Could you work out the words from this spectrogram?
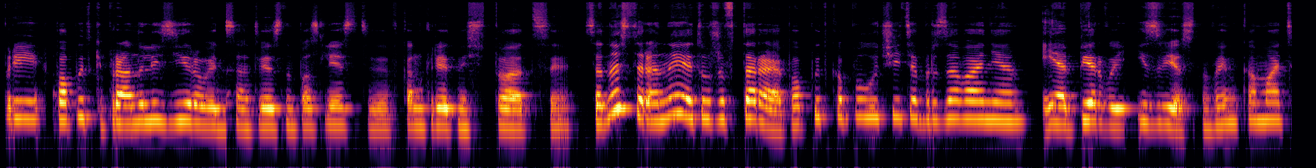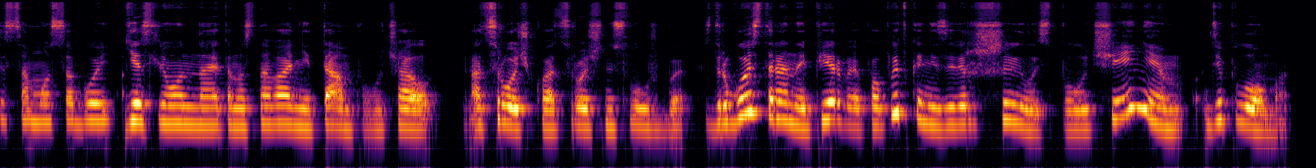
при попытке проанализировать, соответственно, последствия в конкретной ситуации. С одной стороны, это уже вторая попытка получить образование, и о первой известно военкомате, само собой. Если он на этом основании там получал отсрочку от срочной службы. С другой стороны, первая попытка не завершилась получением диплома.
